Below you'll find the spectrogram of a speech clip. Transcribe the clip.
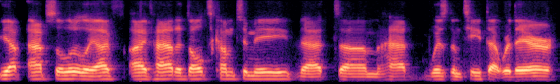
Yep. Absolutely. I've I've had adults come to me that um, had wisdom teeth that were there,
